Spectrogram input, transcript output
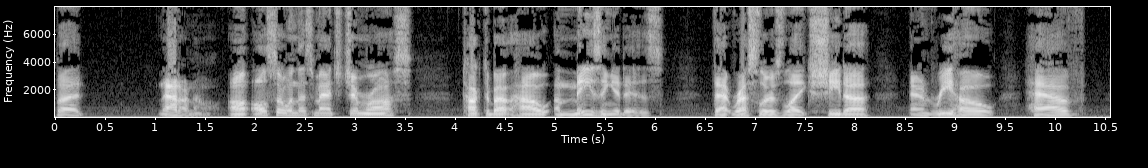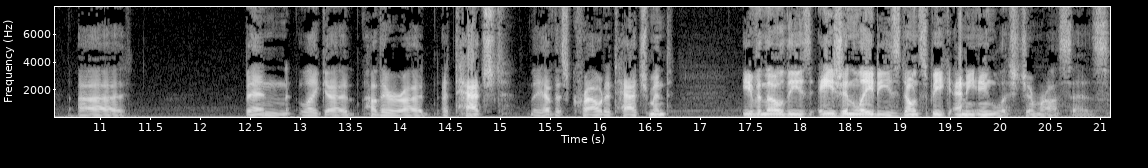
but I don't know. Uh, also, in this match, Jim Ross talked about how amazing it is that wrestlers like Shida and Riho have uh, been like a how they're uh, attached. They have this crowd attachment, even though these Asian ladies don't speak any English. Jim Ross says.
